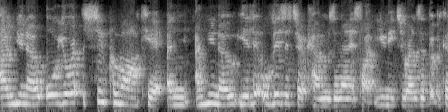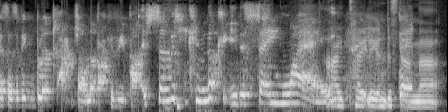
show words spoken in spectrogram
and you know, or you're at the supermarket and and you know your little visitor comes and then it's like you need to run to but because there's a big blood patch on the back of your pants. If somebody can look at you the same way, I totally understand that.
